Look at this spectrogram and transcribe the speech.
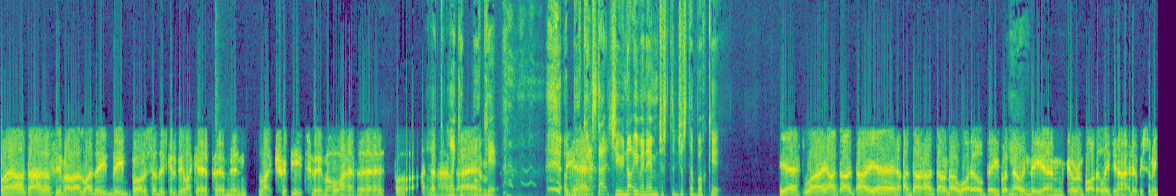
Well, I don't, I don't think about that. Like the the board has said there's going to be like a permanent like tribute to him or whatever. But I don't Like, know. like a Um, bucket, a yeah. bucket statue. Not even him, just just a bucket. Yeah, like I, I, I, uh, I don't, I don't know what it'll be, but Yeah. knowing the um, current board at Leeds United, it'll be something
